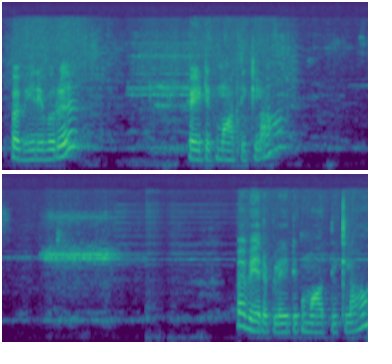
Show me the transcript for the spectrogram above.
இப்போ வேறு ஒரு பிளேட்டுக்கு மாற்றிக்கலாம் இப்போ வேறு பிளேட்டுக்கு மாற்றிக்கலாம்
